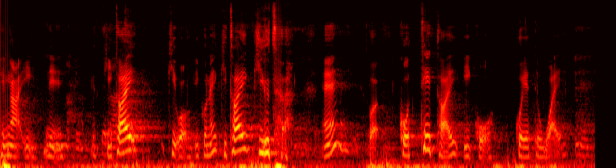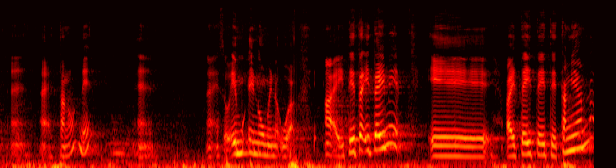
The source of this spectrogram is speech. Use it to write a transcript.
te ngai, ne? Ki tai, ki o, i konei, ki tai, ki uta. Eh? But, ko te tai i ko, ko e te wai. Eh, eh, tano, ne? Eh, eh, so, e, e no mena ua. Ai, te ta, i teime, e, ai te te te tangi ana,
